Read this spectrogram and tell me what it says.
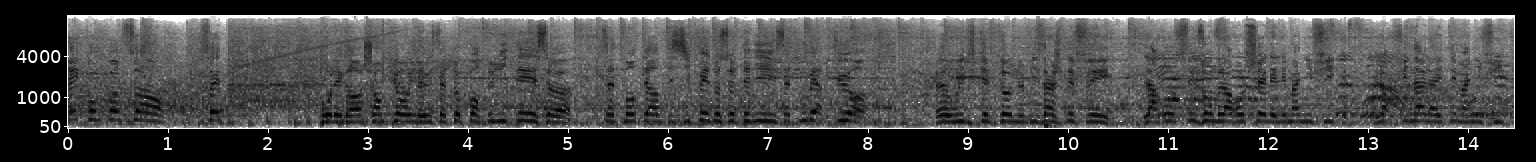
récompensant cette... Pour les grands champions, il a eu cette opportunité, cette montée anticipée de ce tennis, cette ouverture. Euh, Will Skelton, le visage défait. La saison de La Rochelle, elle est magnifique. Leur finale a été magnifique.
